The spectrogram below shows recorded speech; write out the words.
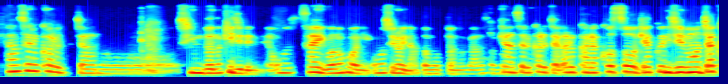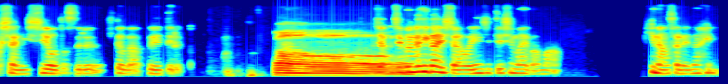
キャンセルカルチャーの新聞の記事で、ね、最後の方に面白いなと思ったのが、そのキャンセルカルチャーがあるからこそ逆に自分を弱者にしようとする人が増えてると。ああ。じゃあ自分が被害者を演じてしまえば、まあ、非難されない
